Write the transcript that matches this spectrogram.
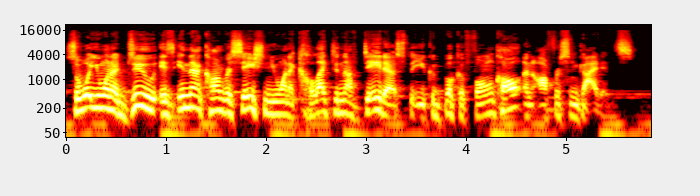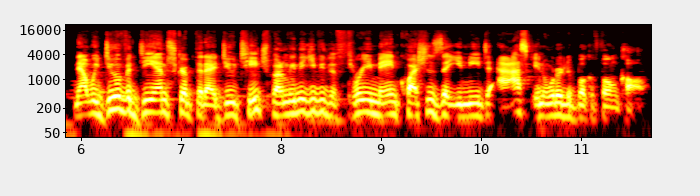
So what you want to do is in that conversation, you want to collect enough data so that you can book a phone call and offer some guidance. Now, we do have a DM script that I do teach, but I'm to give you the three main questions that you need to ask in order to book a phone call.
